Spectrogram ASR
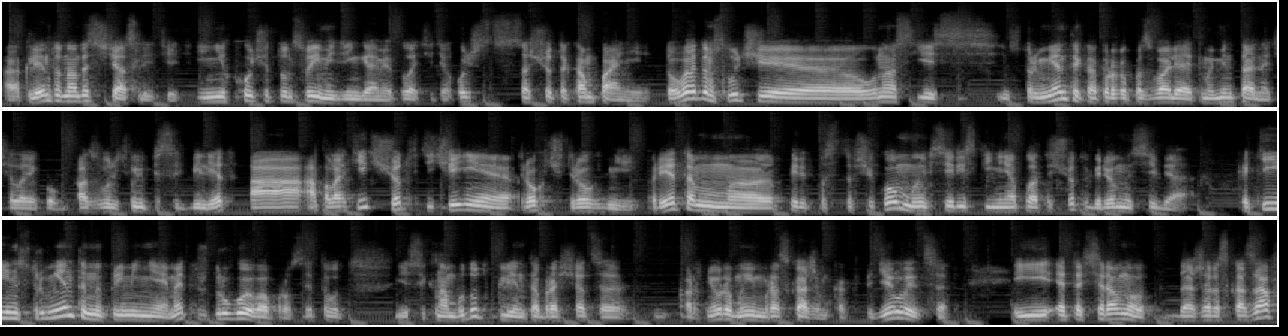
а клиенту надо сейчас лететь. И не хочет он своими деньгами платить, а хочет со счета компании. То в этом случае э, у нас есть инструменты, которые позволяют моментально человеку позволить выписать билет, а оплатить счет в течение трех-четырех дней. При этом э, перед поставщиком мы все риски неоплаты счета берем на себя. Какие инструменты мы применяем, это уже другой вопрос. Это вот, если к нам будут клиенты обращаться, партнеры, мы им расскажем, как это делается. И это все равно, даже рассказав,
